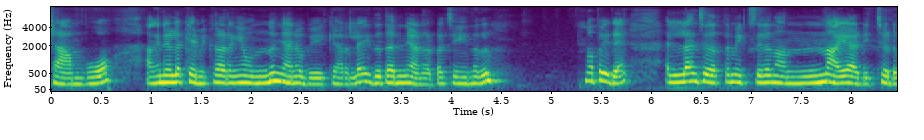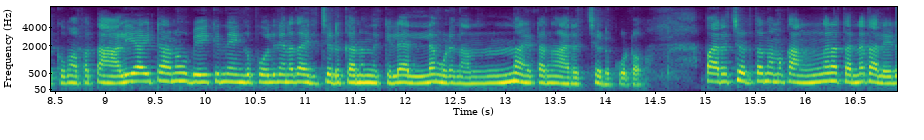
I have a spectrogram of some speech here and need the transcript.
ഷാമ്പുവോ അങ്ങനെയുള്ള കെമിക്കൽ അടങ്ങിയ ഒന്നും ഞാൻ ഉപയോഗിക്കാറില്ല. ഇത് തന്നെയാണ് കേട്ടോ ചെയ്യുന്നത്. അപ്പോൾ ഇതേ എല്ലാം ചേർത്ത് മിക്സിയിൽ നന്നായി അടിച്ചെടുക്കും. അപ്പോൾ താളിയായിട്ടാണ് ഉപയോഗിക്കുന്നതെങ്കിൽ പോലും ഞാനത് അരിച്ചെടുക്കാനൊന്നും നിൽക്കില്ല എല്ലാം കൂടി നന്നായിട്ട് അങ്ങ് അരച്ചെടുക്കും കേട്ടോ അപ്പോൾ അരച്ചെടുത്താൽ നമുക്ക് അങ്ങനെ തന്നെ തലയിൽ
